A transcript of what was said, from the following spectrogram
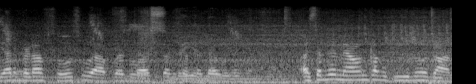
یار بڑا افسوس ہوا آپ کا دوست اصل میں میں ان کا وکیل ہوں جان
